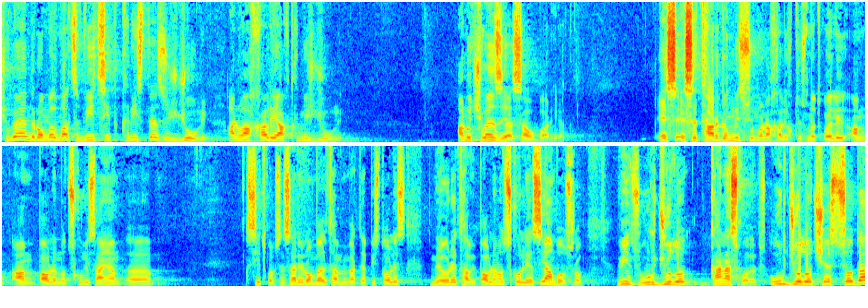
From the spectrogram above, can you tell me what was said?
ჩვენ რომელმაც ვიცით ქრისტეს ჯული, ანუ ახალი აღთქმის ჯული. ანუ ჩვენზეა საუბარია. ეს ესე თარგმნის სიმონ ახალი ღვთისმეტყველი ამ ამ პავლე მოციქულის აი ამ სიტყვებს ეს არის რომელთა მიმართ ეპისტოლის მეორე თავი. პავლე მოციქული ესე ამბობს, რომ ვინც ურჯულო განასხვავებს, ურჯულოდ შესწოდა,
